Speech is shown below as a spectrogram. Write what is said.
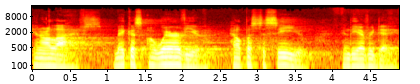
in our lives. Make us aware of you. Help us to see you in the everyday.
